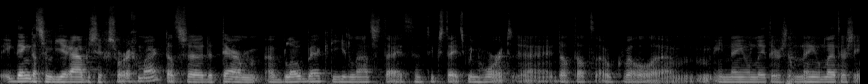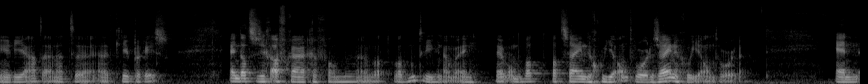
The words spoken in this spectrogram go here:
ik denk dat Saudi-Arabië zich zorgen maakt. Dat ze de term blowback, die je de laatste tijd natuurlijk steeds meer hoort, dat dat ook wel um, in neonletters, neonletters in Riyadh aan het, aan het knipperen is. En dat ze zich afvragen van, wat, wat moeten we hier nou mee? Hè, want wat, wat zijn de goede antwoorden? Zijn er goede antwoorden? En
